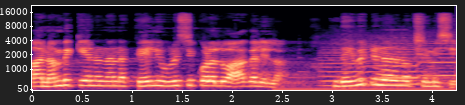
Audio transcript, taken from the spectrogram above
ಆ ನಂಬಿಕೆಯನ್ನು ನನ್ನ ಕೈಯಲ್ಲಿ ಉಳಿಸಿಕೊಳ್ಳಲು ಆಗಲಿಲ್ಲ. ದಯವಿಟ್ಟು ನನ್ನನ್ನು ಕ್ಷಮಿಸಿ.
